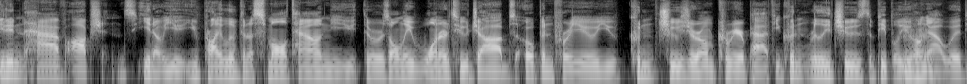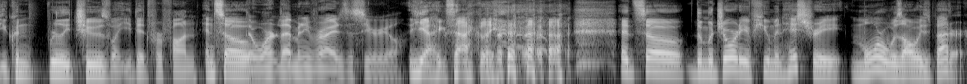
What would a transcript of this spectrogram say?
You didn't have options. You know, you you probably lived in a small town. You, there was only one or two jobs open for you. You couldn't choose your own career path. You couldn't really choose the people you hung mm-hmm. out with. You couldn't really choose what you did for fun. And so There weren't that many varieties of cereal. yeah, exactly. and so the majority of human history, more was always better.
